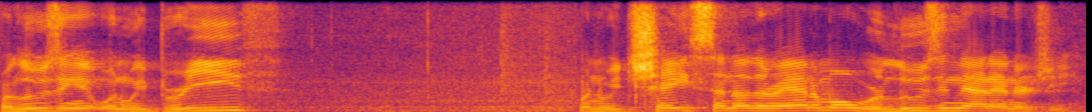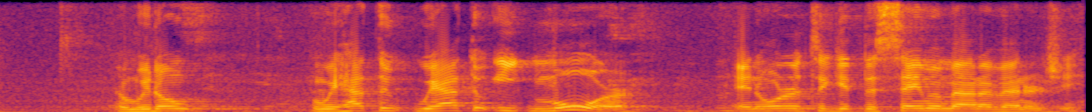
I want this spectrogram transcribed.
We're losing it when we breathe. When we chase another animal, we're losing that energy. And we don't and we have to we have to eat more in order to get the same amount of energy.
